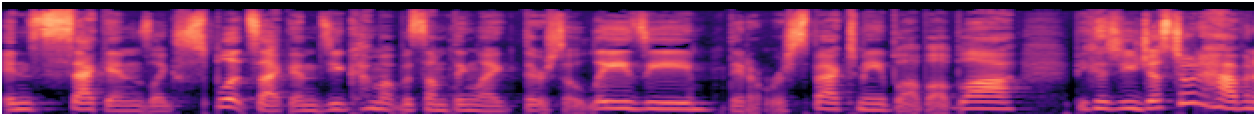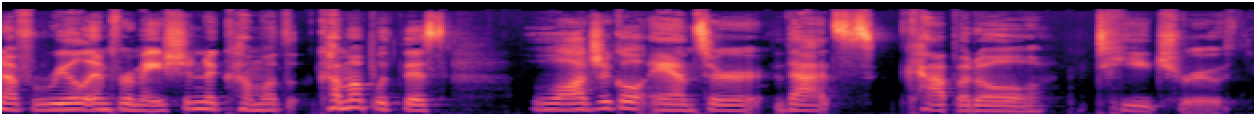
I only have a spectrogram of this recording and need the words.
in seconds like split seconds you come up with something like they're so lazy. They don't respect me blah blah blah because you just don't have enough real information to come with come up with this logical answer that's capital T truth.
